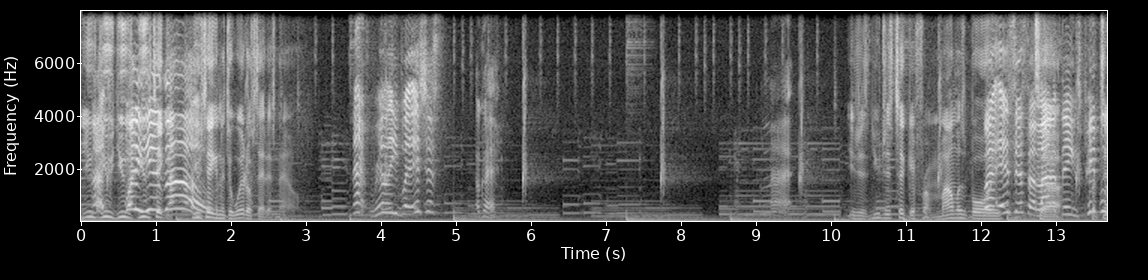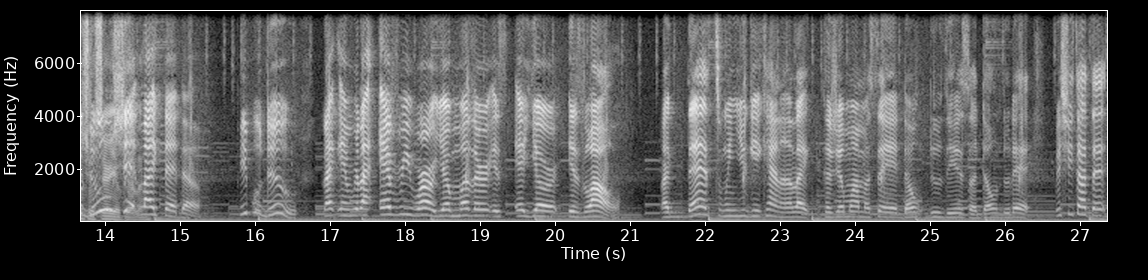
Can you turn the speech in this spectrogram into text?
You like, you you 20 you years taking you taking it to weirdo status now. Not really, but it's just okay. Not. You just you just took it from mama's boy. But it's just a lot of things. People do shit killer. like that though. People do. Like in real life, every word your mother is eh, your is law. Like that's when you get kind of like, cause your mama said don't do this or don't do that. But she taught that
